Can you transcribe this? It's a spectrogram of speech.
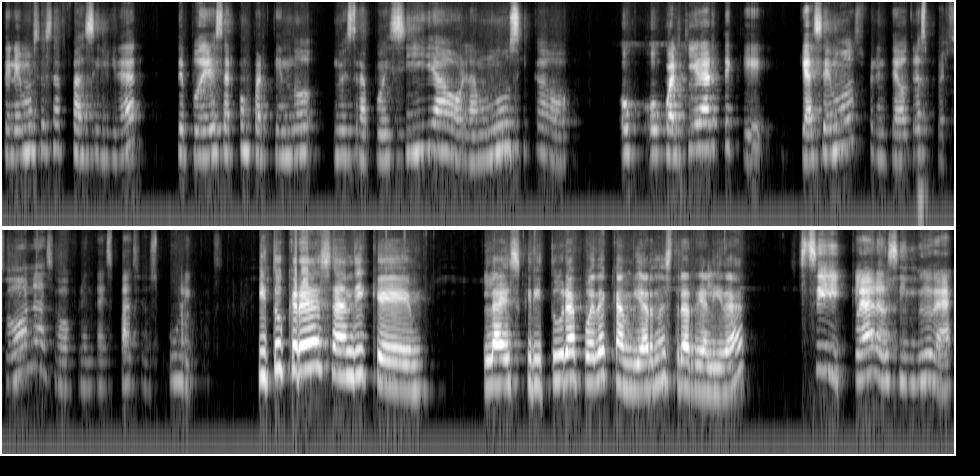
tenemos esa facilidad de poder estar compartiendo nuestra poesía o la música o, o, cualquier arte que, que hacemos frente a otras personas o frente a espacios públicos. ¿Y tú crees, Andy, que la escritura puede cambiar nuestra realidad? Sí, claro, sin duda.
